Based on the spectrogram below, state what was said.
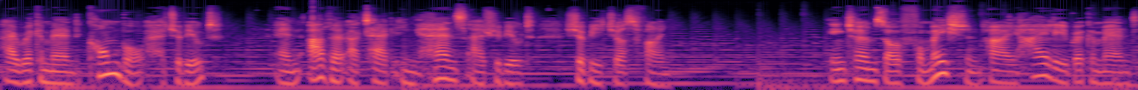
I recommend combo attribute and other attack enhance attribute should be just fine. In terms of formation, I highly recommend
